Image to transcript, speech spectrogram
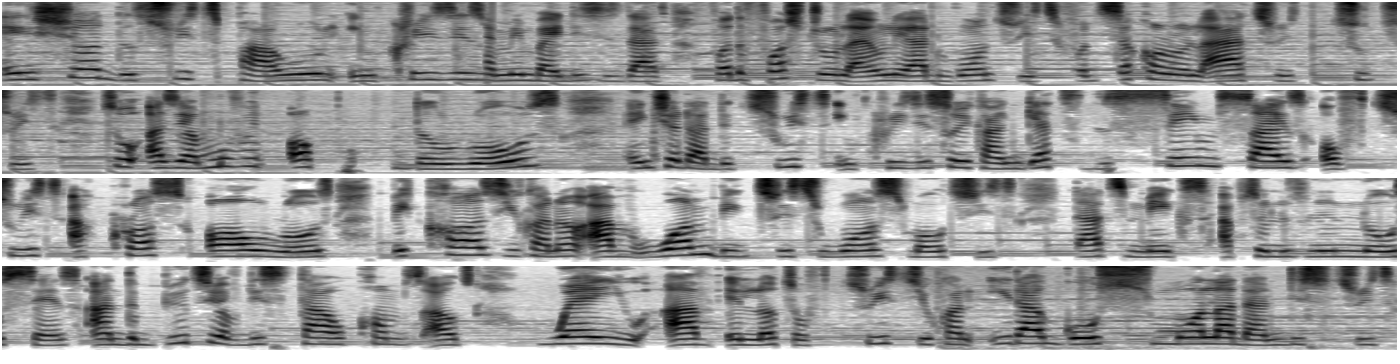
Ensure the twist per roll increases. What i mean by this is that for the first roll i only had one twist. For the second roll i had two twists. So as you're moving up the rolls ensure that the twist increases so you can get the same size of twist across all rows because you cannot have one big twist one small twist. That makes absolutely no sense. And the beauty of this style comes out when you have a lot of twists. You can either go smaller than this twist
